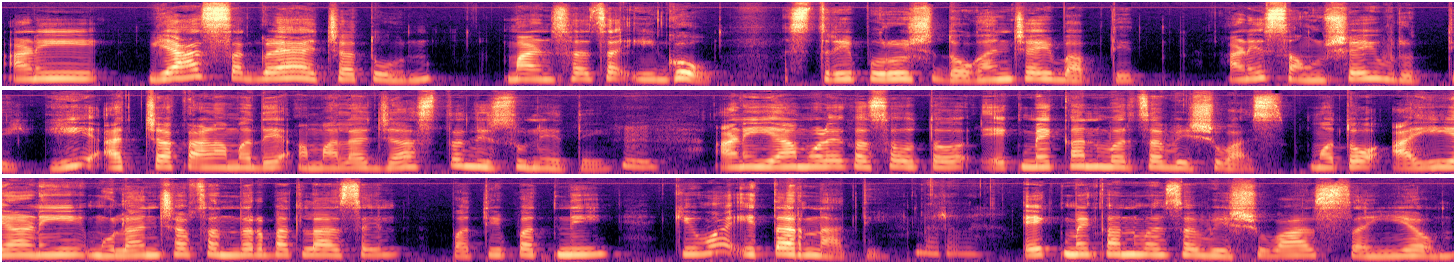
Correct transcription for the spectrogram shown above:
आणि या सगळ्या ह्याच्यातून माणसाचा इगो स्त्री पुरुष दोघांच्याही बाबतीत आणि संशयी वृत्ती ही आजच्या काळामध्ये आम्हाला जास्त दिसून येते. आणि यामुळे कसं होतं एकमेकांवरचा विश्वास मग तो आई आणि मुलांच्या संदर्भातला असेल पती पत्नी किंवा इतर नाती. बरोबर. एकमेकांवरचा विश्वास संयम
